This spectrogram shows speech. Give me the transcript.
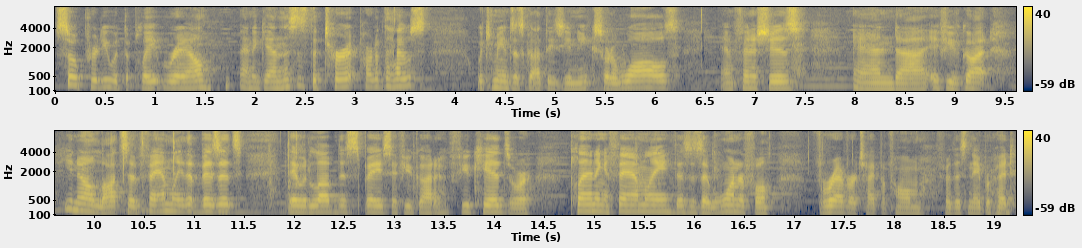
so pretty with the plate rail. And again, this is the turret part of the house, which means it's got these unique sort of walls and finishes. And uh, if you've got, you know, lots of family that visits, they would love this space. If you've got a few kids or planning a family, this is a wonderful forever type of home for this neighborhood.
